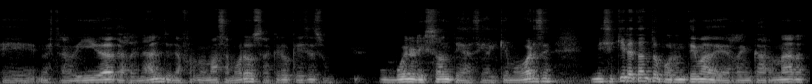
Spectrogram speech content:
eh, nuestra vida terrenal de una forma más amorosa. Creo que ese es un, buen horizonte hacia el que moverse, ni siquiera tanto por un tema de reencarnar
